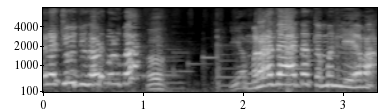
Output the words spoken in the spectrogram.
એટલે શું જુગાડ બળુબા હા. યમરાજ આયા હતા તમને લેવા.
